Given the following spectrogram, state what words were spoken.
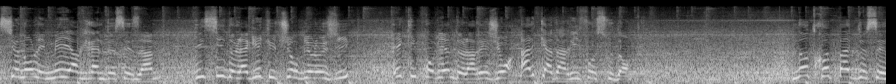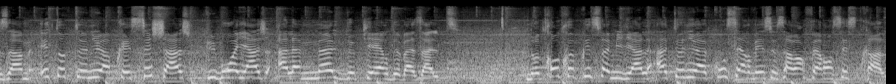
Sélectionnons les meilleures graines de sésame, issues de l'agriculture biologique et qui proviennent de la région Al-Qadarif au Soudan. Notre pâte de sésame est obtenue après séchage puis broyage à la meule de pierre de basalte. Notre entreprise familiale a tenu à conserver ce savoir-faire ancestral.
